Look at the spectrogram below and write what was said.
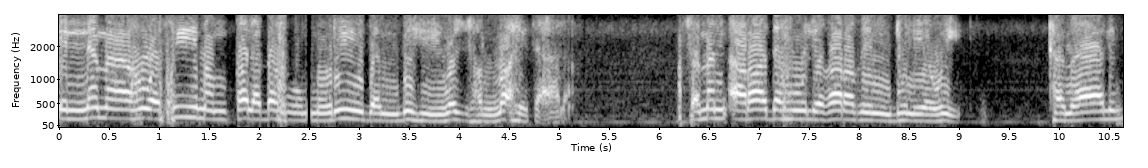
إنما هو في من طلبه مريدا به وجه الله تعالى. فمن أراده لغرض دنيوي كمال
